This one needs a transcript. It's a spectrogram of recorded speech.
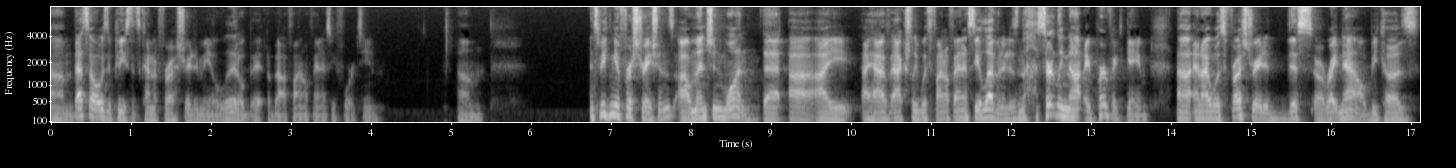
um, that's always a piece that's kind of frustrated me a little bit about Final Fantasy 14. Um, and speaking of frustrations, I'll mention one that uh, I I have actually with Final Fantasy XI. It is not, certainly not a perfect game, uh, and I was frustrated this uh, right now because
